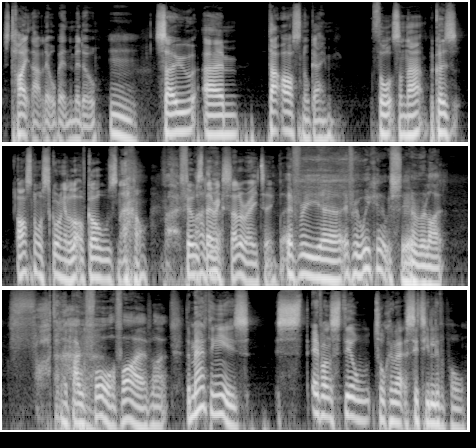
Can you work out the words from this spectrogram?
It's tight that little bit in the middle. Mm. So um, that Arsenal game, thoughts on that? Because Arsenal are scoring a lot of goals now. Feels mad, they're isn't accelerating. every uh, every weekend it was sitting and we're like, they bang four or five. Like The mad thing is, s- everyone's still talking about City, Liverpool,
